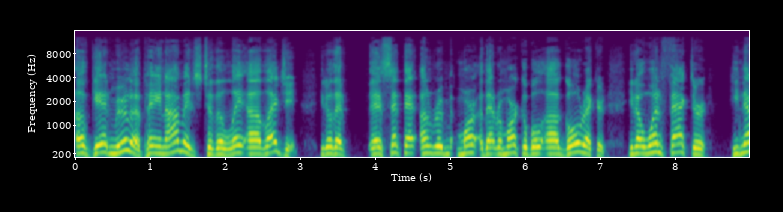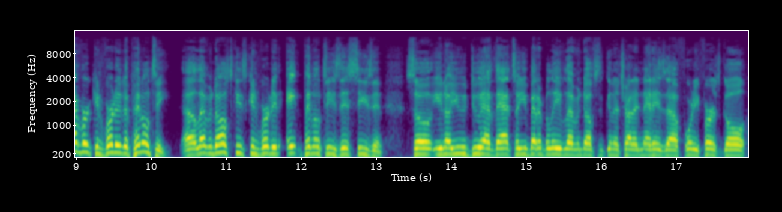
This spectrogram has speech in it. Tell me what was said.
of Gerd Muller, paying homage to the le- uh, legend. You know, that set that unremar- that remarkable uh, goal record. You know, one factor he never converted a penalty. Uh, Lewandowski's converted eight penalties this season, so you know you do have that. So you better believe Lewandowski's going to try to net his uh, 41st goal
